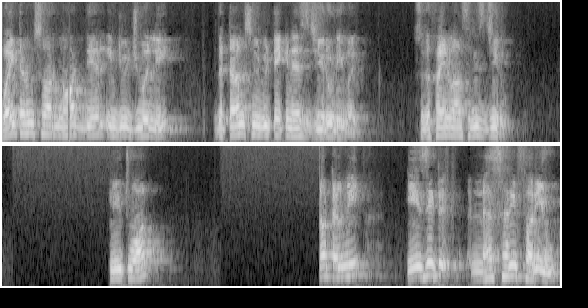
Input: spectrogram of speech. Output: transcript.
y terms are not there individually, the terms will be taken as 0 dy. So the final answer is 0. Clear to all? Now tell me, is it necessary for you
